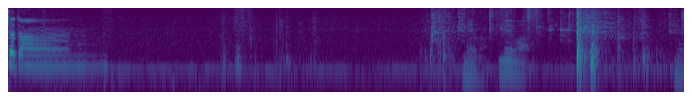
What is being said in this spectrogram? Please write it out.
ダダーン。目は目は。目は。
